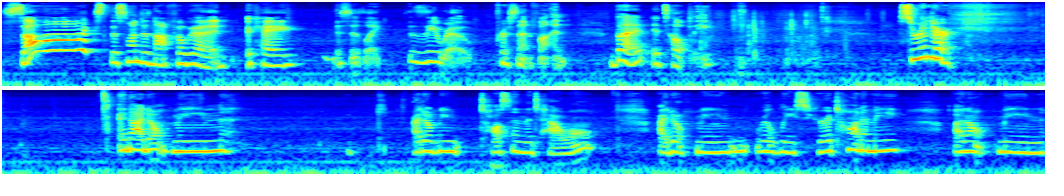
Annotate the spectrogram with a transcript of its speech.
sucks. This one does not feel good. Okay. This is like 0% fun, but it's healthy. Surrender. And I don't mean I don't mean toss in the towel. I don't mean release your autonomy. I don't mean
